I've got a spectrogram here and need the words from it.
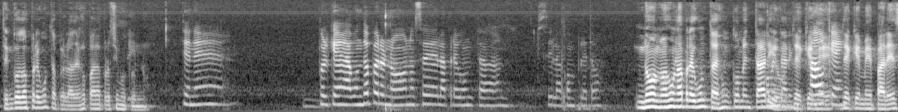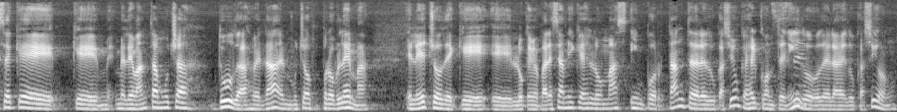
Tengo dos preguntas, pero las dejo para el próximo turno. Tiene, porque me abundo, pero no, no sé la pregunta si la completó. No, no es una pregunta, es un comentario, De, que ah, me, de que me parece que, me, levanta muchas dudas, ¿verdad? Muchos problemas el hecho de que eh, lo que me parece a mí que es lo más importante de la educación, que es el contenido de la educación,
